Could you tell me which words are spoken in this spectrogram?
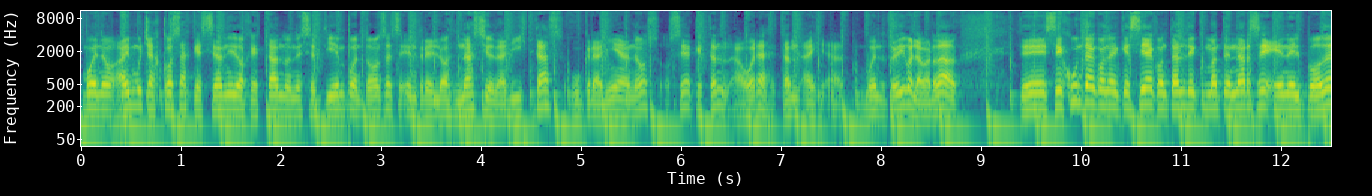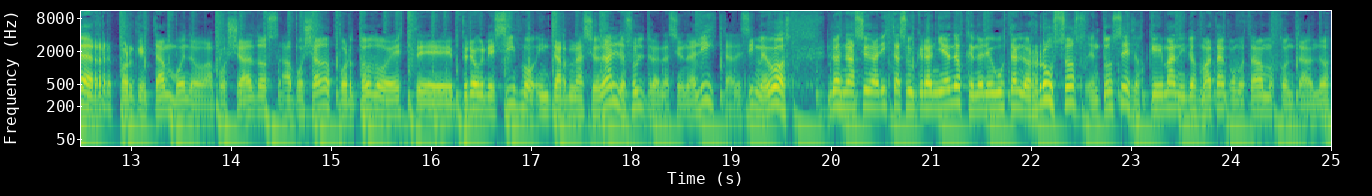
bueno, hay muchas cosas que se han ido gestando en ese tiempo, entonces, entre los nacionalistas ucranianos, o sea que están ahora, están, bueno, te digo la verdad, eh, se juntan con el que sea con tal de mantenerse en el poder, porque están, bueno, apoyados, apoyados por todo este progresismo internacional, los ultranacionalistas. Decime vos, los nacionalistas ucranianos que no les gustan los rusos, entonces los queman y los matan como estábamos contando.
